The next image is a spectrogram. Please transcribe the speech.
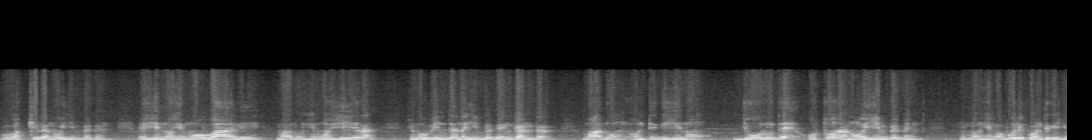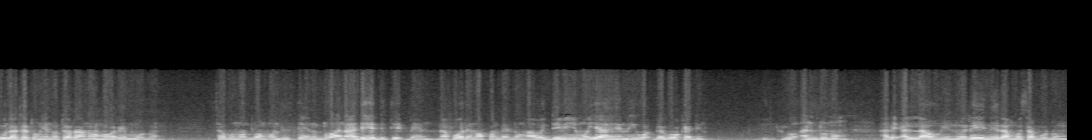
o wakkilano yimɓe ɓen. e hino himo waali maɗum himo hiira himo windana yimɓe ɓen gandal maɗum on tigui hino juulude o torano yimɓe ɓen. Ɗum ɗon hino ɓuuri ko on tigi juulata tun hino torano hoore muɗum. Saabu noon ɗon on tigi tawino du'anade hedditiɓɓen nafoore makko nden ɗon awa diwimo yaheni woɓɓe goo kadi. Yo andu noon hare allahu hino reniramo saabu ɗum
